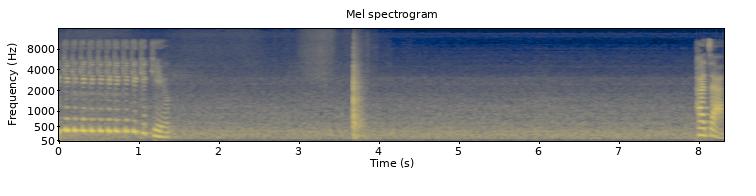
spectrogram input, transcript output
키키키키키키키키키키키키키. 가자.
